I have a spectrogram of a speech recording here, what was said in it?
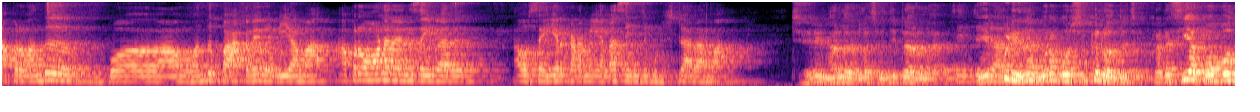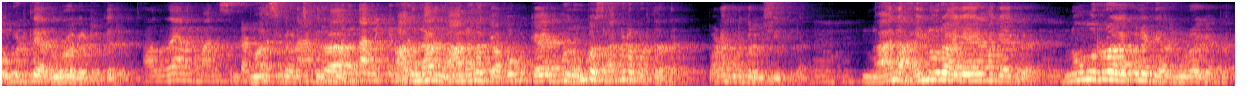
அப்புறம் வந்து அவங்க வந்து பார்க்கவே வரலையாமா அப்புறம் ஓனர் என்ன செய்வார்? அவர் செய்கிற கடமையெல்லாம் செஞ்சு முடிச்சிட்டாராமா. சரி நல்லதெல்லாம் செஞ்சுட்டார்ல. செஞ்சுட்டாரு. எப்படி தான் உனக்கு ஒரு சிக்கல் வந்துச்சு? கடைசியாக போகும்போது உங்ககிட்ட இரநூறுவா கேட்டிருக்காரு. அதுதான் எனக்கு மனசு மனசு. கிடச்சிக்குதா அதனால நானெல்லாம் அப்பப்போ கேட்கும்போது ரொம்ப சங்கடப்படுத்தாத பணம் கொடுக்குற விஷயத்தில். ம்ஹும். நான் ஐநூறு ஐயாயிரமா கேட்குறேன். நூறுரூவா கேட்பேன் இல்லாட்டி இரநூறுவா கேட்பேன்.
